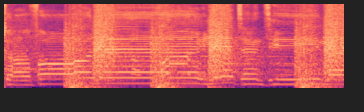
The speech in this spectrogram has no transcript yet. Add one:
Don't fall in, yet and.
